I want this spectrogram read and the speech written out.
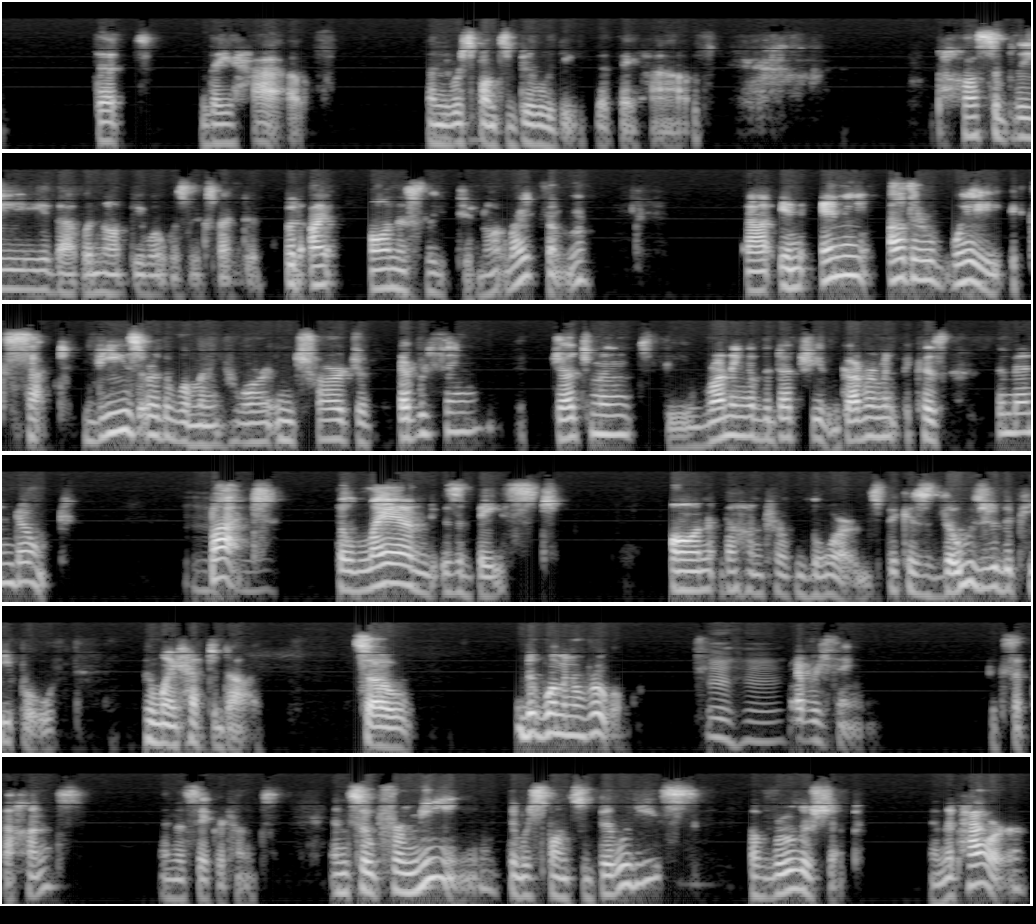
that they have and the responsibility that they have. Possibly that would not be what was expected, but I honestly did not write them uh, in any other way except these are the women who are in charge of everything judgment, the running of the duchy, the government, because the men don't. Mhm. But the land is based on the hunter lords because those are the people who might have to die. So the women rule mm-hmm. everything except the hunt and the sacred hunt. And so for me, the responsibilities of rulership and the power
